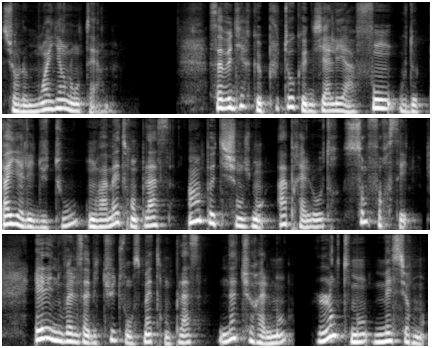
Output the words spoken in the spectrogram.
sur le moyen long terme. Ça veut dire que plutôt que d'y aller à fond ou de pas y aller du tout, on va mettre en place un petit changement après l'autre sans forcer et les nouvelles habitudes vont se mettre en place naturellement, lentement mais sûrement.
